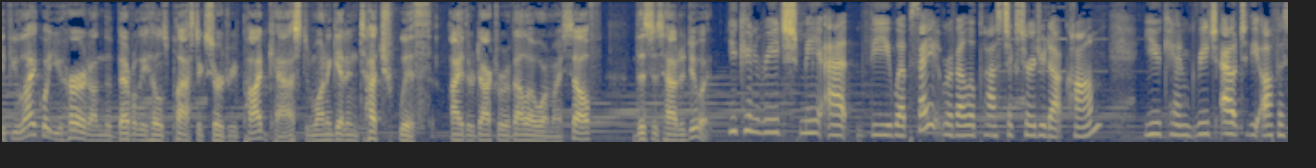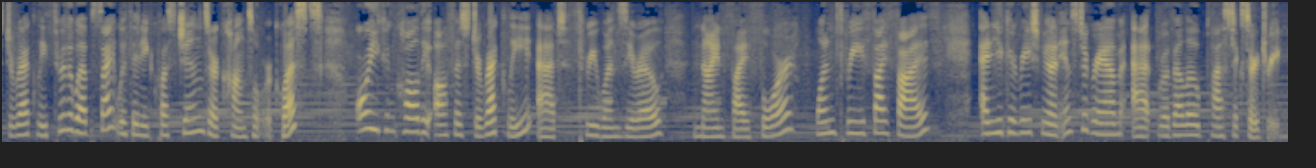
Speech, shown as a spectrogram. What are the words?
If you like what you heard on the Beverly Hills Plastic Surgery podcast and want to get in touch with either Dr. Rovelo or myself, this is how to do it. You can reach me at the website, roveloplasticsurgery.com. You can reach out to the office directly through the website with any questions or consult requests, or you can call the office directly at 310 954 1355. And you can reach me on Instagram at Rovelo Plastic Surgery.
